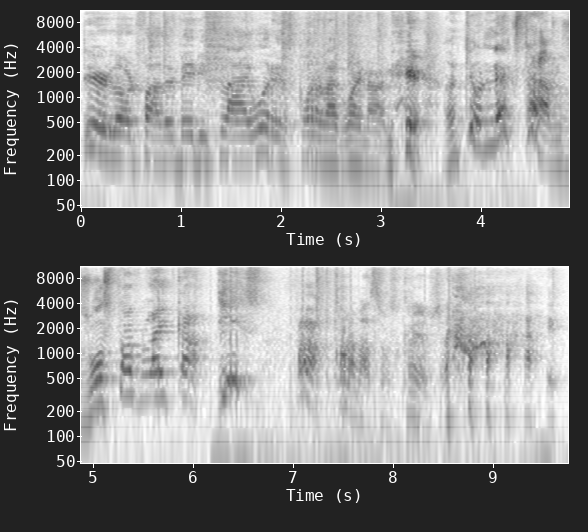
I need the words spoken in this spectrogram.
Dear Lord, Father, baby fly, what is kurva going on here? Until next time, zostaw like a east. Ah, kurva subscription.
